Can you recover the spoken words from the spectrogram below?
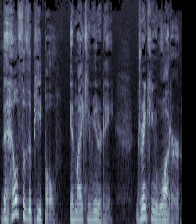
the health of the people in my community, drinking water,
